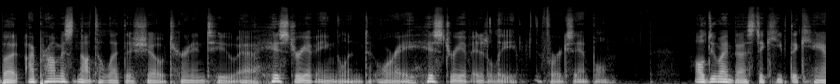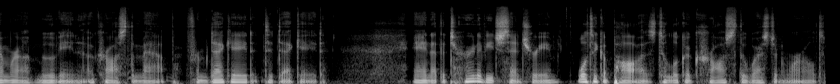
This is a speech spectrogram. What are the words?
But I promise not to let this show turn into a history of England or a history of Italy, for example. I'll do my best to keep the camera moving across the map from decade to decade. And at the turn of each century, we'll take a pause to look across the Western world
